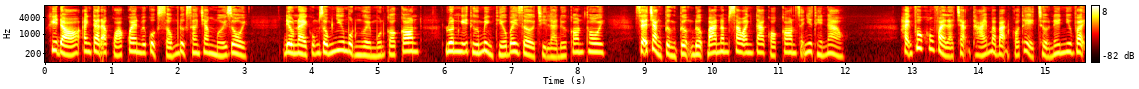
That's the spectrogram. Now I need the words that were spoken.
Khi đó, anh ta đã quá quen với cuộc sống được sang trang mới rồi. Điều này cũng giống như một người muốn có con, luôn nghĩ thứ mình thiếu bây giờ chỉ là đứa con thôi. Sẽ chẳng tưởng tượng được 3 năm sau anh ta có con sẽ như thế nào. Hạnh phúc không phải là trạng thái mà bạn có thể trở nên như vậy.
